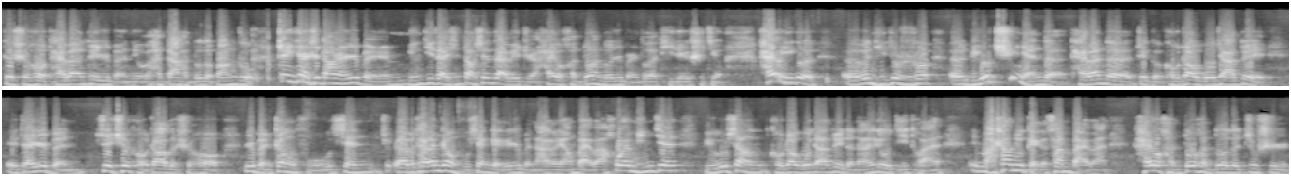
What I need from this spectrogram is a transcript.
的时候，台湾对日本有个很大很多的帮助。这一件事当然日本人铭记在心，到现在为止还有很多很多日本人都在提这个事情。还有一个呃问题就是说，呃，比如去年的台湾的这个口罩国家队，呃，在日本最缺口罩的时候，日本政府先就呃不台湾政府先给日本拿个两百万，后来民间比如像口罩国家队的南六集团，马上就。给个三百万，还有很多很多的，就是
